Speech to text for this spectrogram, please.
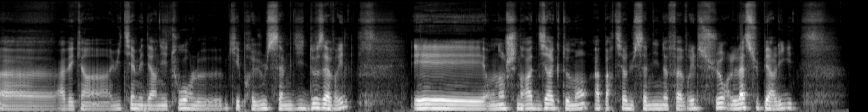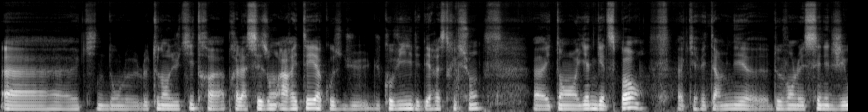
euh, avec un huitième et dernier tour qui est prévu le samedi 2 avril. Et on enchaînera directement à partir du samedi 9 avril sur la Super League, euh, dont le, tenant du titre, après la saison arrêtée à cause du, Covid et des restrictions, étant Yann Sport, euh, qui avait terminé euh, devant le SNGU.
